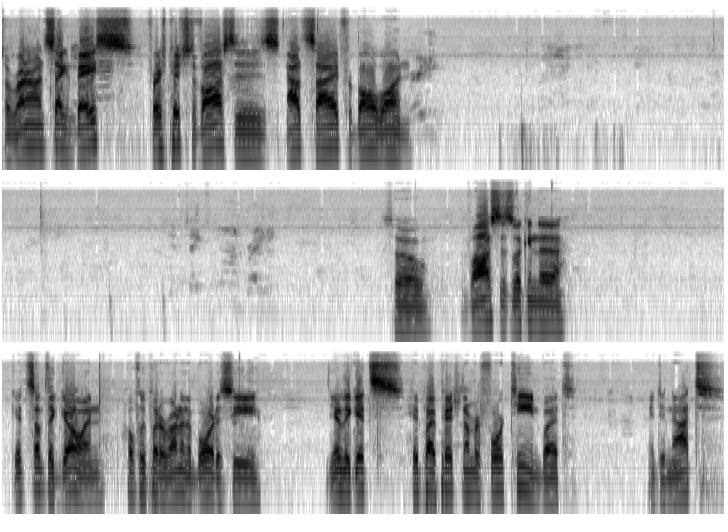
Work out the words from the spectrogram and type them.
So runner on second base. First pitch to Voss is outside for ball one. So Voss is looking to get something going. Hopefully put a run on the board as he nearly gets hit by pitch number 14, but it did not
